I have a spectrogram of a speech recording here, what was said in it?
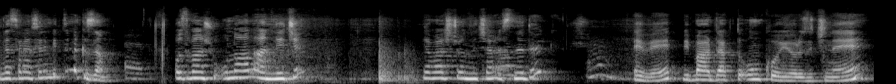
Yine sen senin bitti mi kızım? Evet. O zaman şu unu al anneciğim. Yavaşça onun içerisine dök. Evet. Bir bardakta un koyuyoruz içine.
